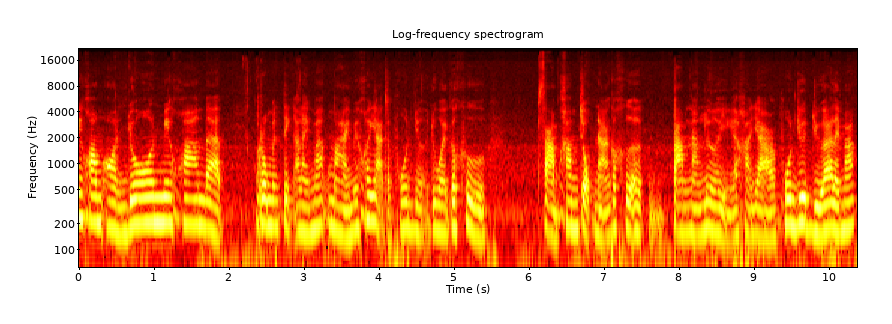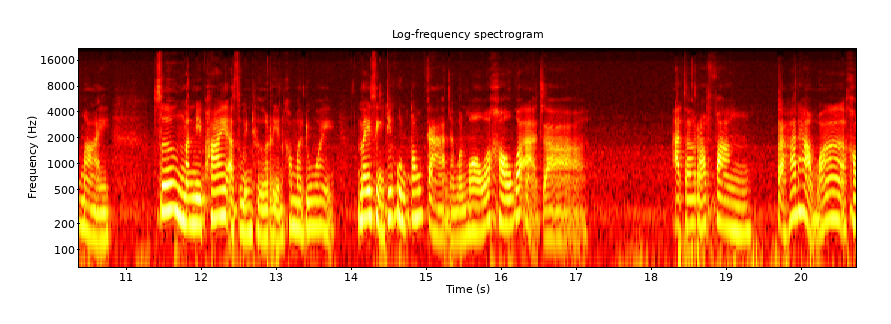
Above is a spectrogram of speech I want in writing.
มีความอ่อนโยน มีความแบบโรแมนติกอะไรมากมาย ไม่ค่อยอยากจะพูดเยอะด้วยก็คือ สามคำจบนะก็คือตามนั้นเลยอย่างเงี้ยค่ะ อย่าพูดยืดเยื้ออะไรมากมาย ซึ่งมันมีไพ่อัศวินถือเหรียญเข้ามาด้วย ในสิ่งที่คุณต้องการเนี่ยมันมองว่าเขาก็อาจจะอาจจะรับฟัง แต่ถ้าถามว่าเขา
